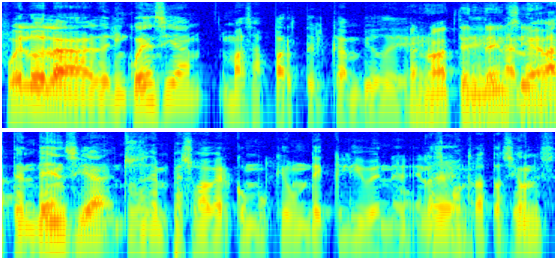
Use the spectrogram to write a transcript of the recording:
fue lo de la delincuencia, más aparte el cambio de La nueva de tendencia. la nueva tendencia, entonces empezó a haber como que un declive en, en las contrataciones.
